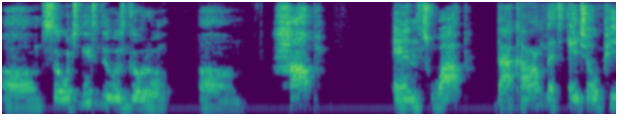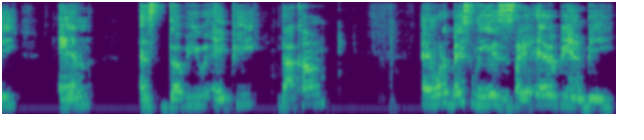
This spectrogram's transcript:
Um, so what you need to do is go to um, hopnswap.com. That's H O P N S W A P dot com. And what it basically is, it's like an Airbnb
